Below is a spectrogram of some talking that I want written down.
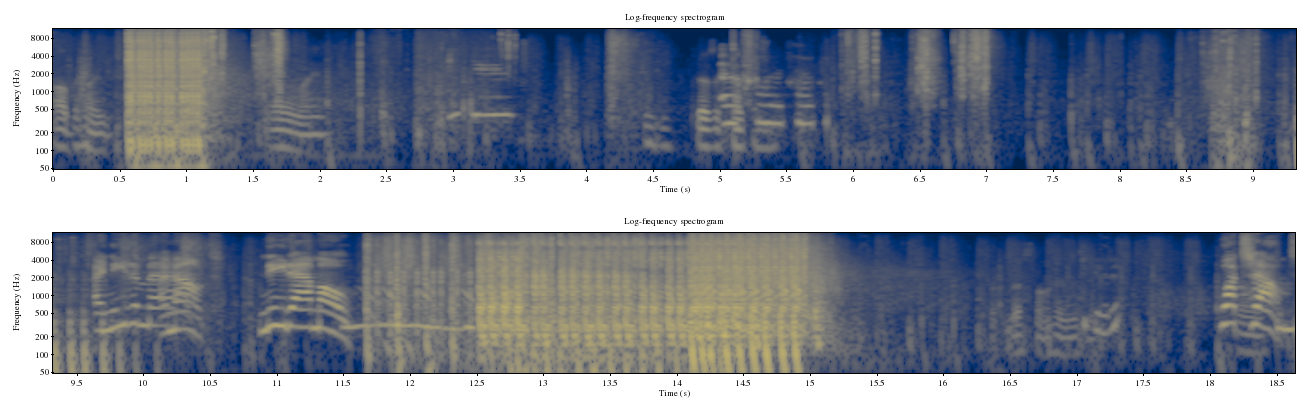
oh, behind. Never mind. Thank you. There's a Uh, car, car, car. I need a man. I'm out. Need ammo. That's not him. Get it? Watch Oh. out.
